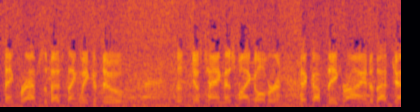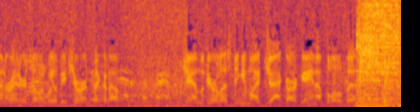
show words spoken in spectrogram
think perhaps the best thing we could do is just hang this mic over and pick up the grind of that generator so that we'll be sure and pick it up. Jim, if you're listening, you might jack our gain up a little bit.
